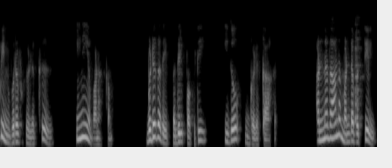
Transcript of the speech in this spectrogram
அன்பின் உறவுகளுக்கு இனிய வணக்கம். விடுகதை பதில் பகுதி இதோ உங்களுக்காக. அன்னதான மண்டபத்தில்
